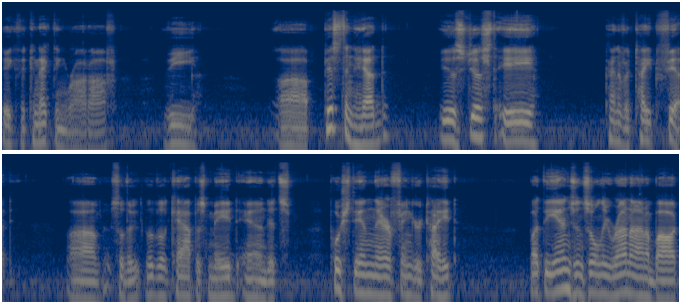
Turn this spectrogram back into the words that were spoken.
take the connecting rod off. The uh, piston head is just a kind of a tight fit. Um, so the, little cap is made and it's pushed in there finger tight but the engines only run on about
